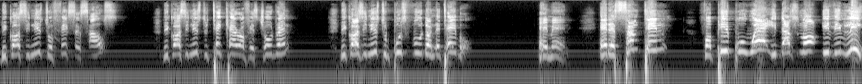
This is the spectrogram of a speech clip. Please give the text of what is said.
because he needs to fix his house, because he needs to take care of his children, because he needs to put food on the table. Amen. It is something for people where he does not even live.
